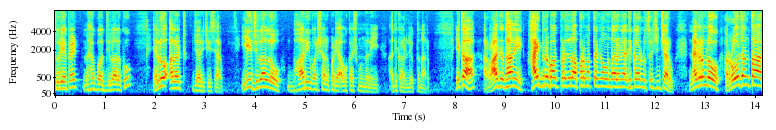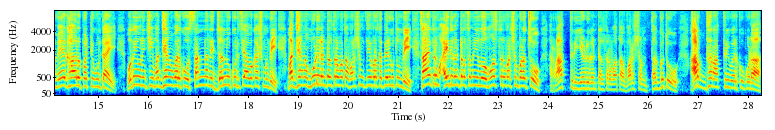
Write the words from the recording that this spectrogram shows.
సూర్యాపేట్ మెహబాద్ జిల్లాలకు ఎల్లో అలర్ట్ జారీ చేశారు. ఈ జిల్లాల్లో భారీ వర్షాలు పడే అవకాశం ఉందని అధికారులు చెప్తున్నారు. ఇక రాజధాని హైదరాబాద్ ప్రజలు అప్రమత్తంగా ఉండాలని అధికారులు సూచించారు. నగరంలో రోజంతా మేఘాలు పట్టి ఉంటాయి. ఉదయం నుంచి మధ్యాహ్నం వరకు సన్నని జల్లు కురిసే అవకాశం ఉంది. మధ్యాహ్నం మూడు గంటల తర్వాత వర్షం తీవ్రత పెరుగుతుంది. సాయంత్రం ఐదు గంటల సమయంలో మోస్తరు వర్షం పడవచ్చు రాత్రి ఏడు గంటల తర్వాత వర్షం తగ్గుతూ అర్ధరాత్రి వరకు కూడా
